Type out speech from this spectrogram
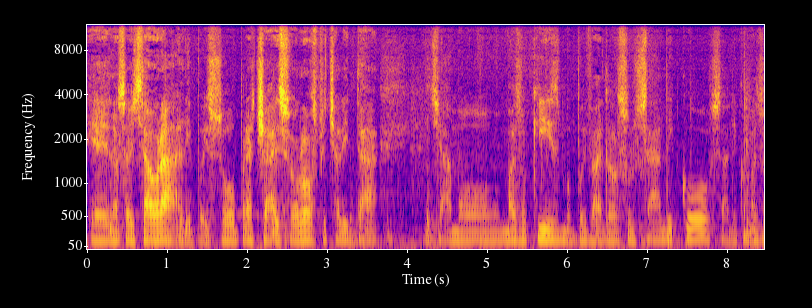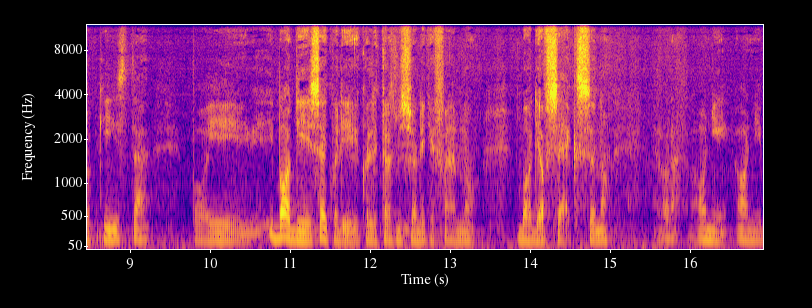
eh, le società orali, poi sopra c'hai solo specialità, diciamo, masochismo, poi vado sul sadico, sadico masochista, poi i body, sai quelli- quelle trasmissioni che fanno body of sex, no? Allora ogni, ogni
